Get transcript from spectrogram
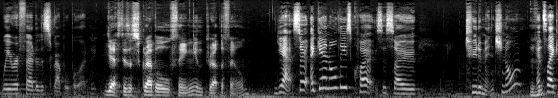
We refer to the Scrabble board. Yes, there's a Scrabble thing in throughout the film. Yeah. So again, all these quirks are so two dimensional. Mm-hmm. It's like,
